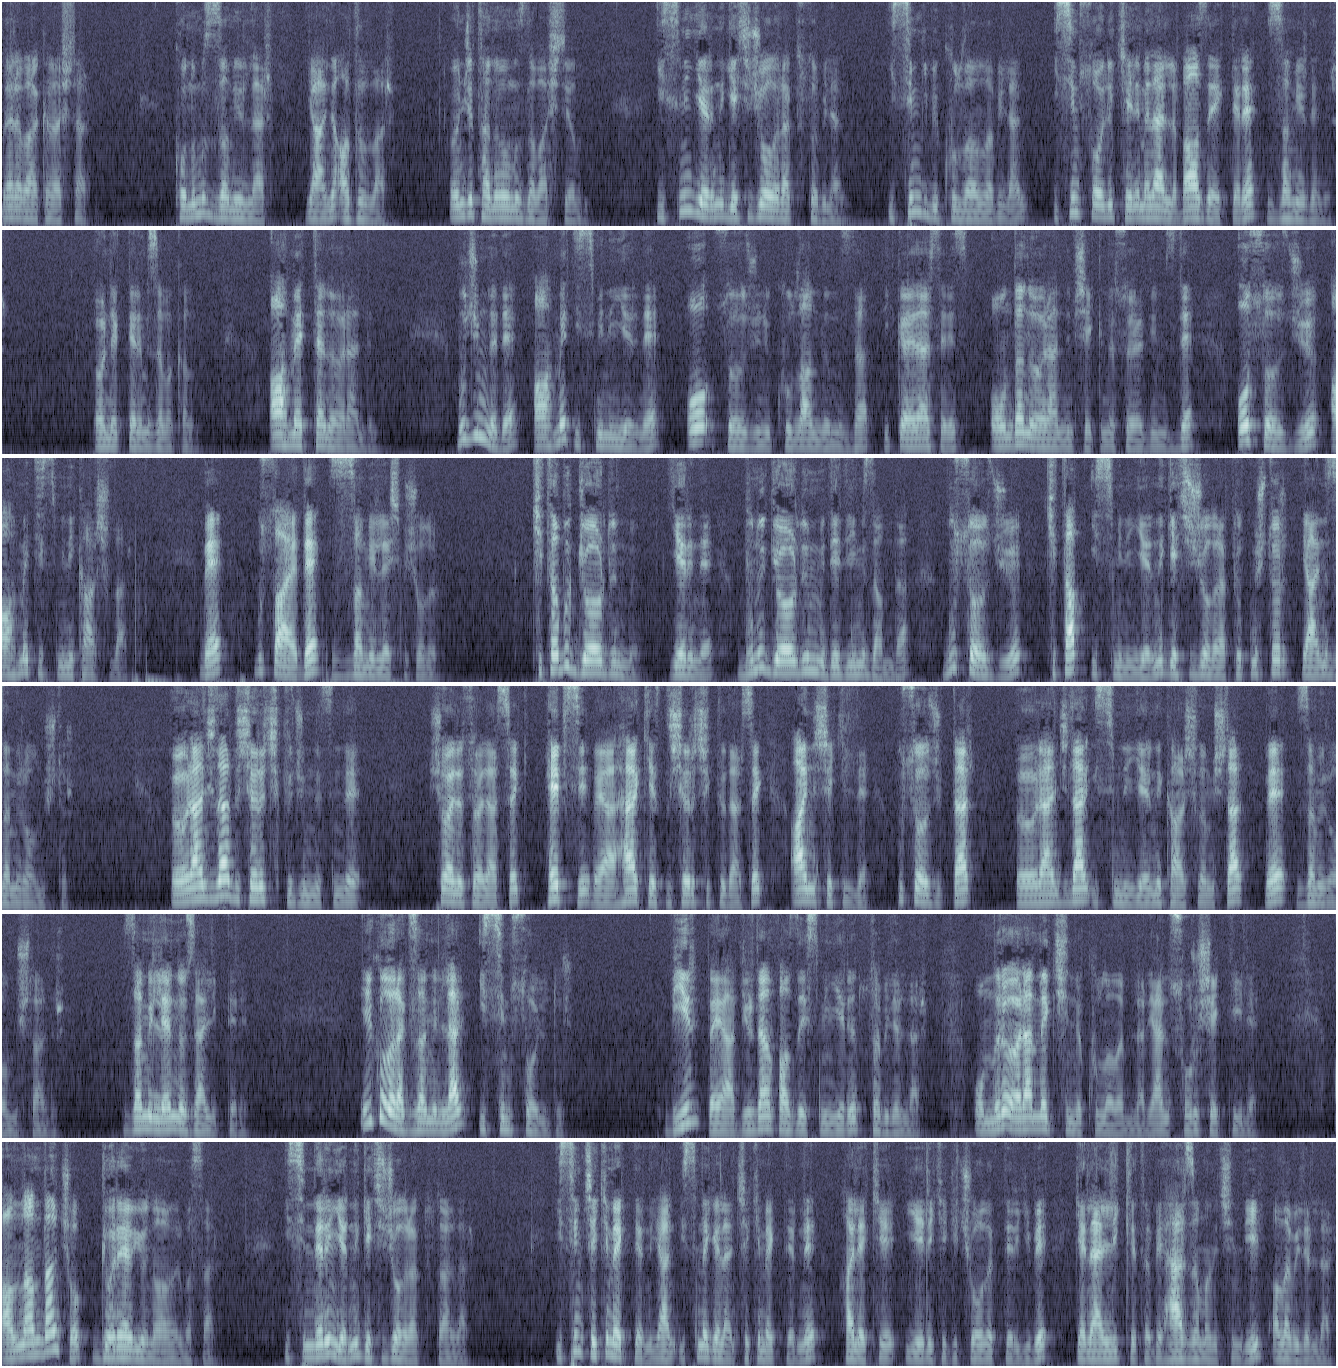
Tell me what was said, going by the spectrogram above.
Merhaba arkadaşlar. Konumuz zamirler yani adıllar. Önce tanımımızla başlayalım. İsmin yerini geçici olarak tutabilen, isim gibi kullanılabilen, isim soylu kelimelerle bazı eklere zamir denir. Örneklerimize bakalım. Ahmet'ten öğrendim. Bu cümlede Ahmet isminin yerine o sözcüğünü kullandığımızda dikkat ederseniz ondan öğrendim şeklinde söylediğimizde o sözcüğü Ahmet ismini karşılar. Ve bu sayede zamirleşmiş olur. Kitabı gördün mü yerine bunu gördün mü dediğimiz anda bu sözcüğü kitap isminin yerini geçici olarak tutmuştur yani zamir olmuştur. Öğrenciler dışarı çıktı cümlesinde şöyle söylersek hepsi veya herkes dışarı çıktı dersek aynı şekilde bu sözcükler öğrenciler isminin yerini karşılamışlar ve zamir olmuşlardır. Zamirlerin özellikleri. İlk olarak zamirler isim soyludur. Bir veya birden fazla ismin yerini tutabilirler. Onları öğrenmek için de kullanabilirler yani soru şekliyle. Anlamdan çok görev yönü ağır basar. İsimlerin yerini geçici olarak tutarlar. İsim çekim eklerini yani isme gelen çekim eklerini haleki, iyelik eki, çoğul ekleri gibi genellikle tabi her zaman için değil alabilirler.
